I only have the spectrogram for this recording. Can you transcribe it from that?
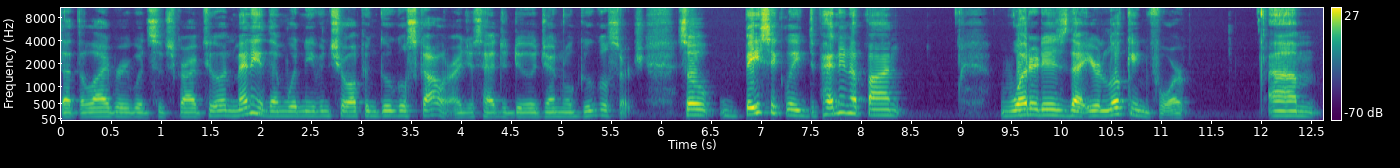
that the library would subscribe to, and many of them wouldn't even show up in Google Scholar. I just had to do a general Google search. So basically, depending upon what it is that you're looking for, um,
